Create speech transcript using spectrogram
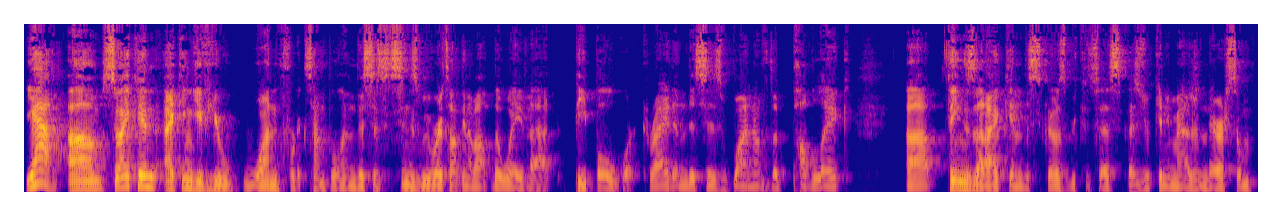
Yeah, um, so I can I can give you one for example, and this is since we were talking about the way that people work, right? And this is one of the public uh, things that I can discuss because, as as you can imagine, there are some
